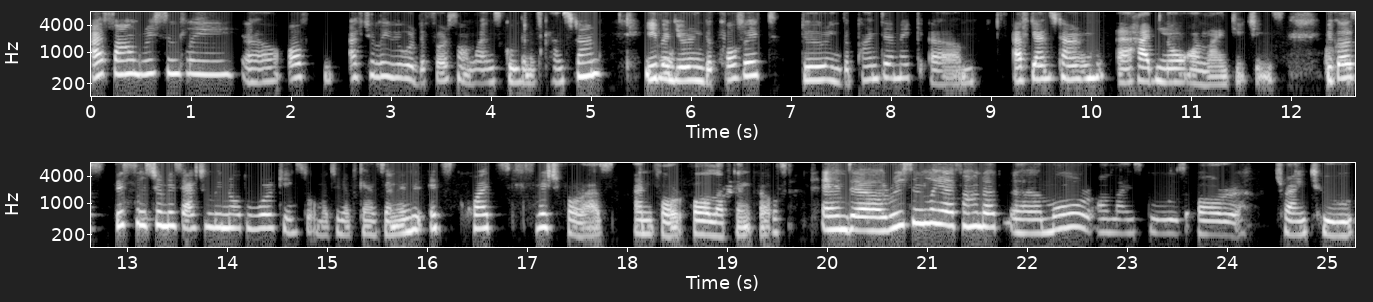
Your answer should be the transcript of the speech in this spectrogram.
I found recently uh, of actually we were the first online school in afghanistan. Even oh. during the covid during the pandemic um, afghanistan uh, had no online teachings because this system is actually not working so much in afghanistan and it's quite fresh for us and for all afghan girls. And uh, recently i found out uh, more online schools are trying to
